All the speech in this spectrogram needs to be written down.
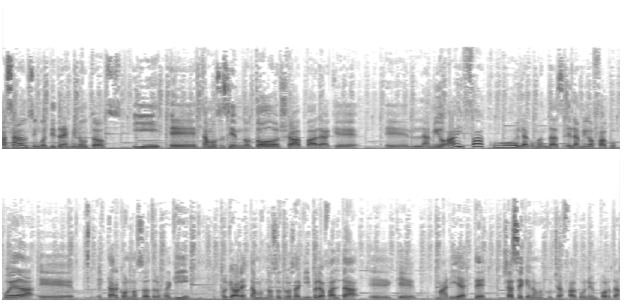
pasaron 53 minutos y eh, estamos haciendo todo ya para que el amigo, ay Facu, hola, ¿cómo andás? El amigo Facu pueda eh, estar con nosotros aquí, porque ahora estamos nosotros aquí, pero falta eh, que María esté. Ya sé que no me escucha Facu, no importa.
